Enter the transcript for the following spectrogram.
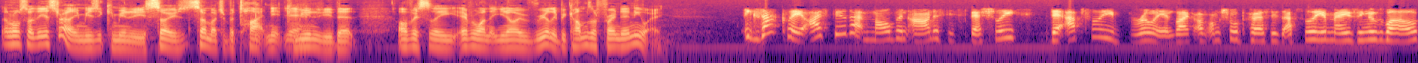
And also, the Australian music community is so so much of a tight knit Yeah. community that obviously everyone that you know really becomes a friend anyway. Exactly. I feel that Melbourne artists, especially, they're absolutely brilliant. Like, I'm I'm sure Percy is absolutely amazing as well.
